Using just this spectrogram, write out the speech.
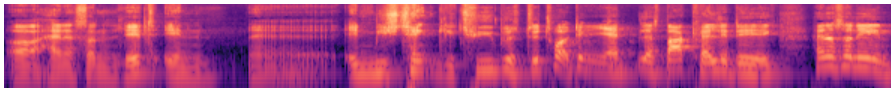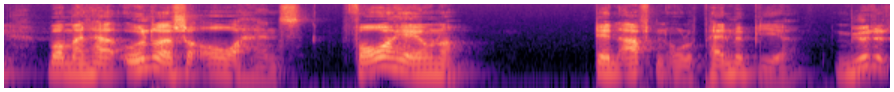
Og han er sådan lidt en, øh, en mistænkelig type. Det tror jeg, det, ja. lad os bare kalde det det, ikke? Han er sådan en, hvor man har undret sig over hans forhævner den aften, Olof Palme bliver myrdet.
